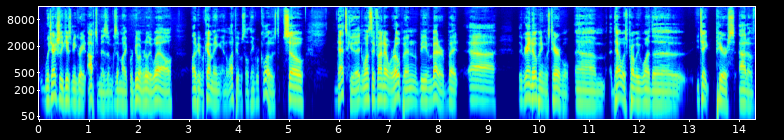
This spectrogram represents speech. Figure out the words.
which actually gives me great optimism because I'm like, we're doing really well. A lot of people are coming, and a lot of people still think we're closed. So that's good. Once they find out we're open, it'll be even better. But uh, the grand opening was terrible. Um, that was probably one of the you take Pierce out of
